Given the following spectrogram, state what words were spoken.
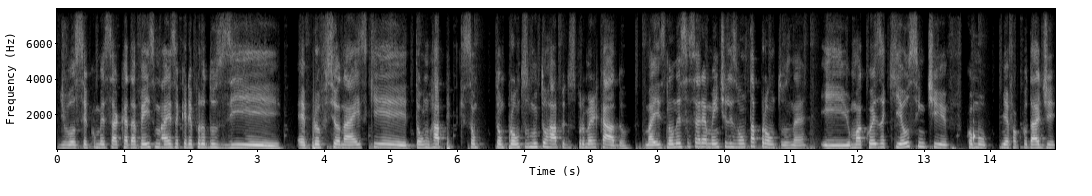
de você começar cada vez mais a querer produzir é, profissionais que, tão rápido, que são estão prontos muito rápidos para o mercado, mas não necessariamente eles vão estar tá prontos, né? E uma coisa que eu senti, como minha faculdade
